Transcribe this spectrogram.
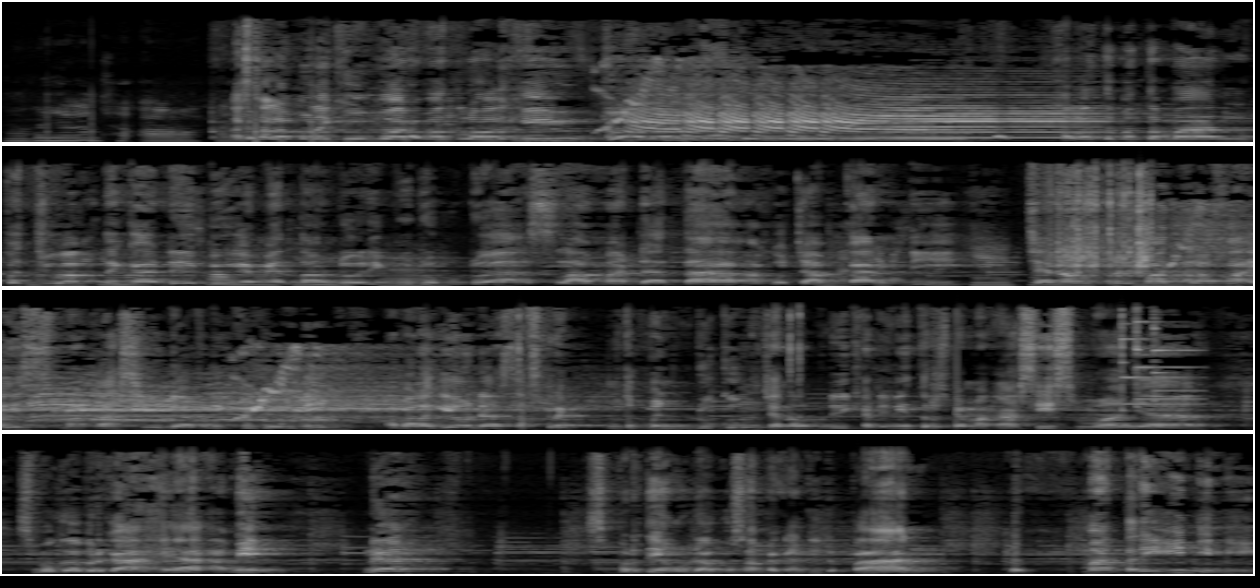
Makanya kan soal kayak Assalamualaikum warahmatullahi wabarakatuh. Teman-teman pejuang TKD BUMN tahun 2022 Selamat datang. Aku ucapkan di channel privat Al Faiz. Makasih udah klik video ini. Apalagi yang udah subscribe untuk mendukung channel pendidikan ini Terus. Terima kasih semuanya. Semoga berkah ya. Amin. Nah seperti yang udah aku sampaikan di depan. Materi ini nih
